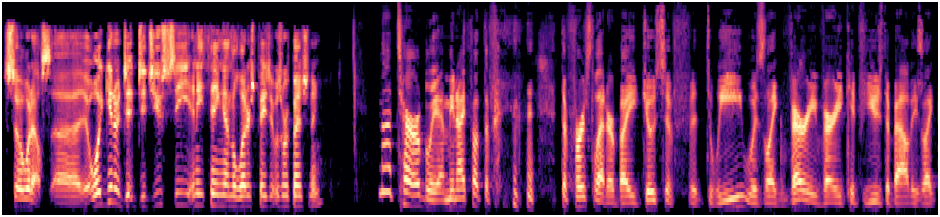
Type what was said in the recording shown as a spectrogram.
so what else? Uh, well, you know, did, did you see anything on the letters page that was worth mentioning? Not terribly. I mean, I thought the the first letter by Joseph Dewey was like very, very confused about. He's like,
